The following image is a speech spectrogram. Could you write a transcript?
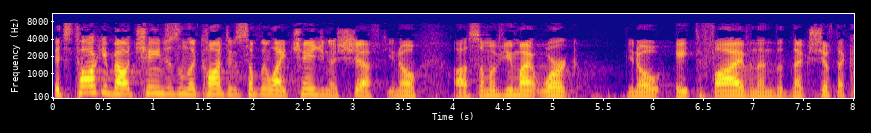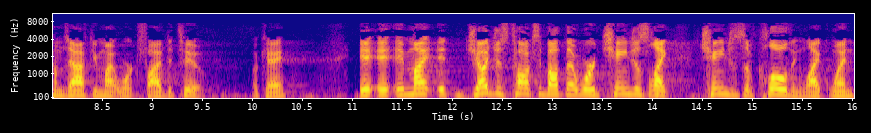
It's talking about changes in the context of something like changing a shift. You know, uh, some of you might work, you know, 8 to 5, and then the next shift that comes after you might work 5 to 2. Okay? It, it, it might, it, Judges talks about that word changes like changes of clothing, like when,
